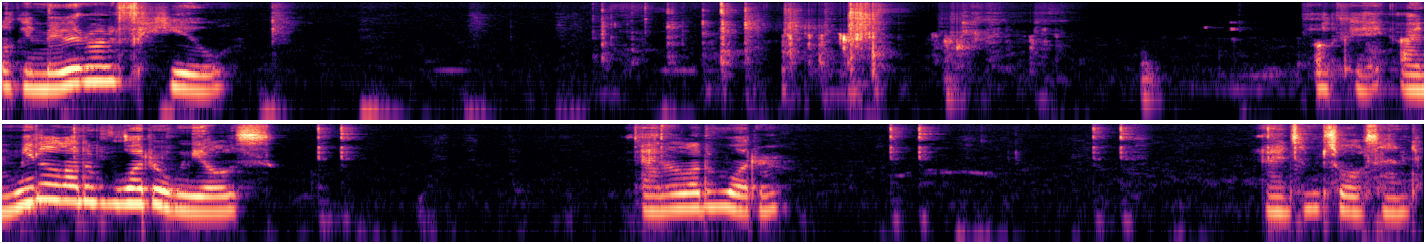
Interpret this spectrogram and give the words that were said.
Okay, maybe not a few. Okay, I need a lot of water wheels. And a lot of water. And some soul sand.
